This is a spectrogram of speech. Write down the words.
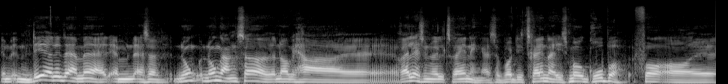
Jamen, det er det der med, at jamen, altså, nogle, nogle gange så, når vi har øh, relationel træning, altså hvor de træner i små grupper for at, øh,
